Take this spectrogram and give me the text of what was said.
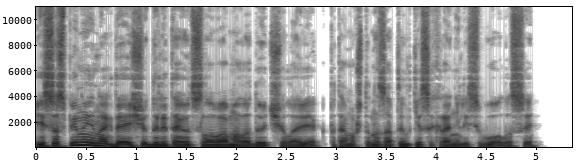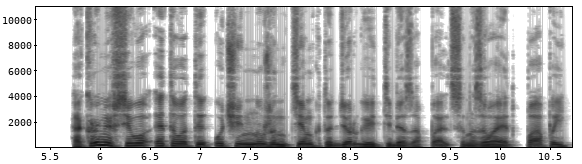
и со спины иногда еще долетают слова «молодой человек», потому что на затылке сохранились волосы, а кроме всего этого ты очень нужен тем, кто дергает тебя за пальцы, называет папой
